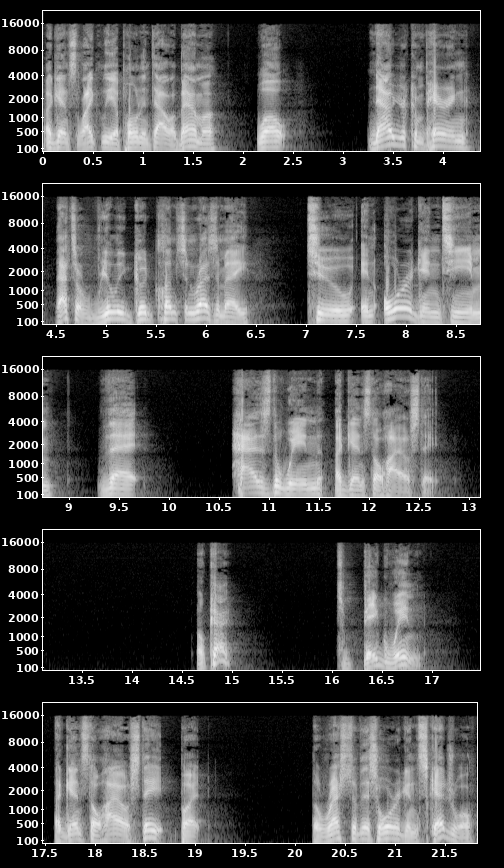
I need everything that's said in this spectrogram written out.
against likely opponent Alabama, well, now you're comparing that's a really good Clemson resume to an Oregon team that has the win against Ohio State. Okay. It's a big win against Ohio State, but the rest of this Oregon schedule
